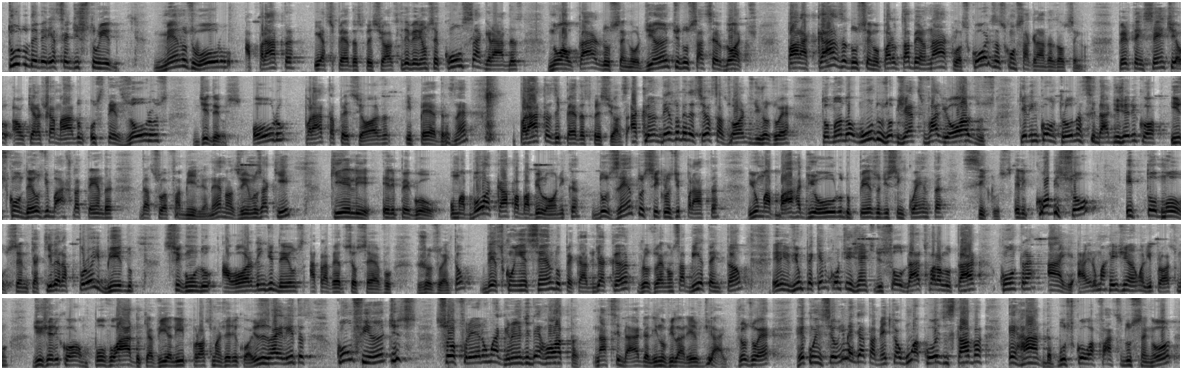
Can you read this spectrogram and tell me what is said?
Tudo deveria ser destruído, menos o ouro, a prata e as pedras preciosas que deveriam ser consagradas no altar do Senhor, diante do sacerdote, para a casa do Senhor, para o tabernáculo, as coisas consagradas ao Senhor pertencente ao, ao que era chamado os tesouros de Deus: ouro, prata preciosa e pedras, né? Pratas e pedras preciosas. Acã desobedeceu essas ordens de Josué, tomando algum dos objetos valiosos que ele encontrou na cidade de Jericó e escondeu-os debaixo da tenda da sua família, né? Nós vimos aqui que ele, ele pegou uma boa capa babilônica, 200 ciclos de prata e uma barra de ouro do peso de 50 ciclos. Ele cobiçou e tomou, sendo que aquilo era proibido segundo a ordem de Deus através do seu servo Josué. Então, desconhecendo o pecado de Acã, Josué não sabia até então, ele envia um pequeno contingente de soldados para lutar contra Ai. Ai era uma região ali próximo de Jericó, um povoado que havia ali próximo a Jericó. E os israelitas, confiantes, sofreram uma grande derrota na cidade, ali no vilarejo de Ai. Josué reconheceu imediatamente que alguma coisa estava errada, buscou a face do Senhor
